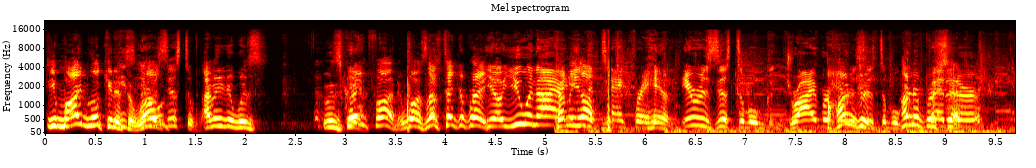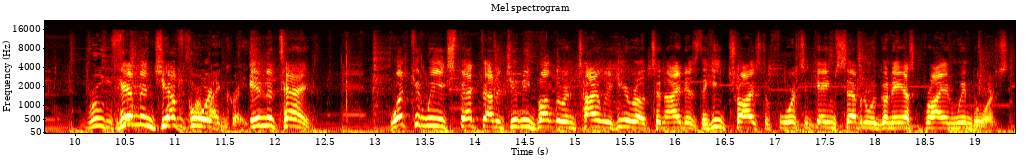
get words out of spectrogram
Do you mind looking at He's the road? irresistible. I mean, it was it was great Yeah. fun. It was. Let's take a break. You know, you and I Coming are in up. the tank for him. Irresistible driver, 100, irresistible 100%. Competitor. Rooting for Him and Jeff Rooting for him Gordon like in the tank. What can we expect out of Jimmy Butler and Tyler Herro tonight as the Heat tries to force a game seven? We're going to ask Brian Windhorst.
